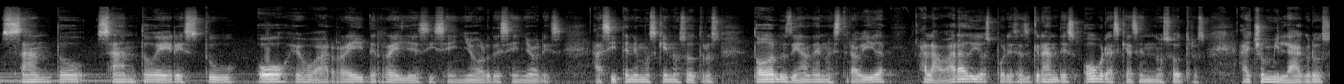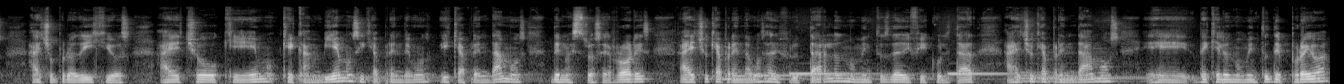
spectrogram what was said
Santo, Santo eres tú, oh Jehová, Rey de reyes y Señor de señores. Así tenemos que nosotros todos los días de nuestra vida alabar a Dios por esas grandes obras que hacen nosotros. Ha hecho milagros, ha hecho prodigios, ha hecho que, que cambiemos y que, aprendemos, y que aprendamos de nuestros errores, ha hecho que aprendamos a disfrutar los momentos de dificultad, ha hecho que aprendamos eh, de que los momentos de prueba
